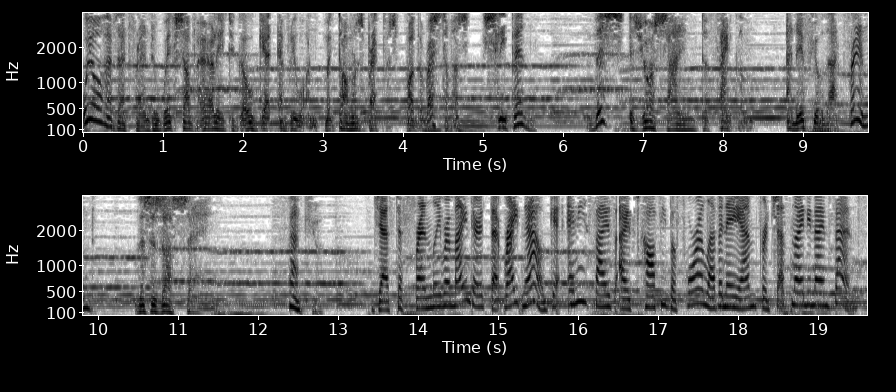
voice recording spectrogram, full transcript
We all have that friend who wakes up early to go get everyone McDonald's breakfast, while the rest of us sleep in. This is your sign to thank them. And if you're that friend, this is us saying thank you. Just a friendly reminder that right now, get any size iced coffee before 11 a.m. for just 99 cents.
